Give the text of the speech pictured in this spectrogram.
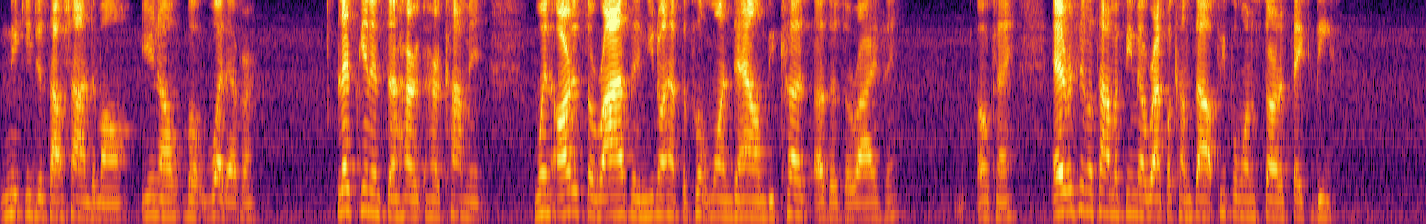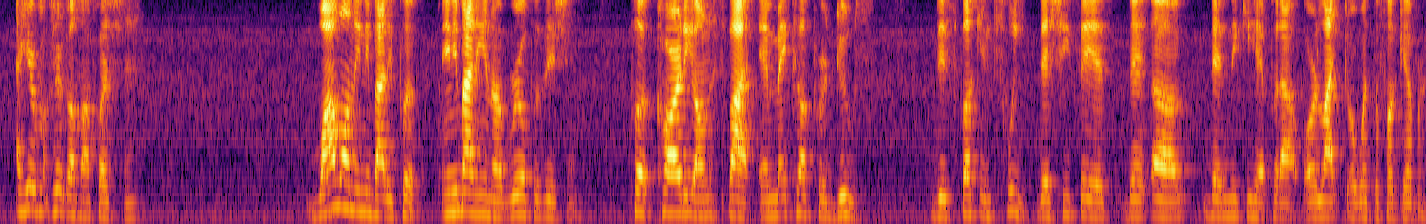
Nicki just outshined them all. You know, but whatever. Let's get into her her comment. When artists are rising, you don't have to put one down because others are rising. Okay. Every single time a female rapper comes out, people want to start a fake beef. Here, here goes my question. Why won't anybody put anybody in a real position put Cardi on the spot and make her produce this fucking tweet that she says that uh that Nicki had put out or liked or what the fuck ever.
